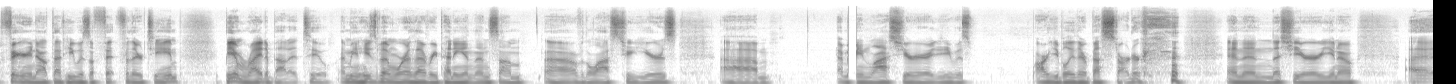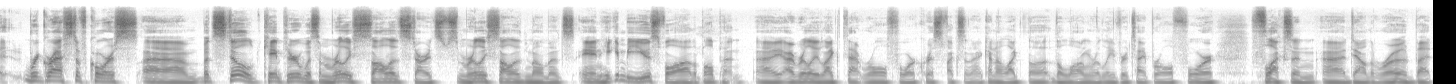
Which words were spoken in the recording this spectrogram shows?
figuring out that he was a fit for their team, being right about it too. I mean, he's been worth every penny and then some uh, over the last two years. Um, I mean, last year he was arguably their best starter. and then this year, you know, uh, regressed, of course, um, but still came through with some really solid starts, some really solid moments, and he can be useful out of the bullpen. I, I really like that role for Chris Flexen. I kind of like the the long reliever type role for Flexen uh, down the road. But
